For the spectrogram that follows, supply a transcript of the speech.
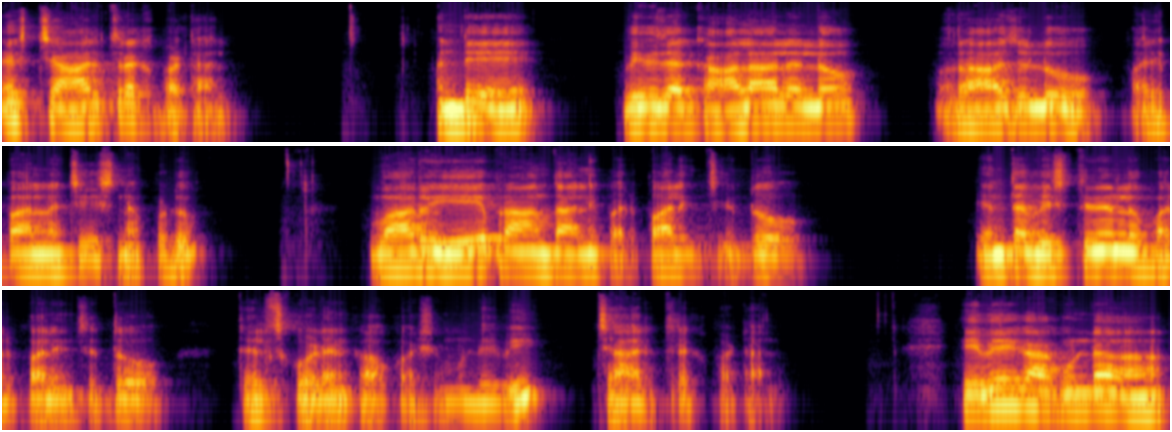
నెక్స్ట్ చారిత్రక పటాలు. అంటే వివిధ కాలాలలో రాజులు పరిపాలన చేసినప్పుడు వారు ఏ ప్రాంతాన్ని పరిపాలించిండ్రో ఎంత విస్తీర్ణంలో పరిపాలించిందో తెలుసుకోవడానికి అవకాశం ఉండేవి చారిత్రక పటాలు. ఇవే కాకుండా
